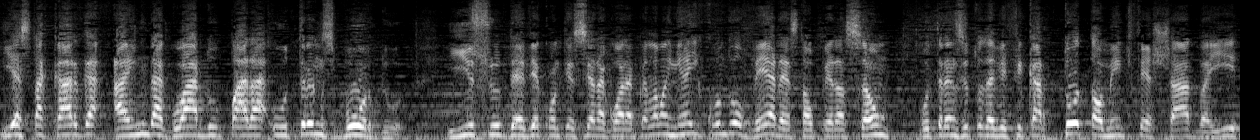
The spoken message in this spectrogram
e esta carga ainda aguardo para o transbordo. E isso deve acontecer agora pela manhã e quando houver esta operação, o trânsito deve ficar totalmente fechado aí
